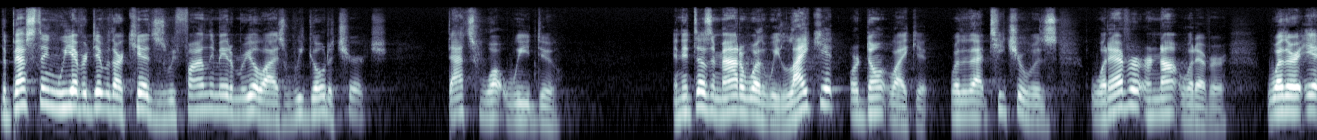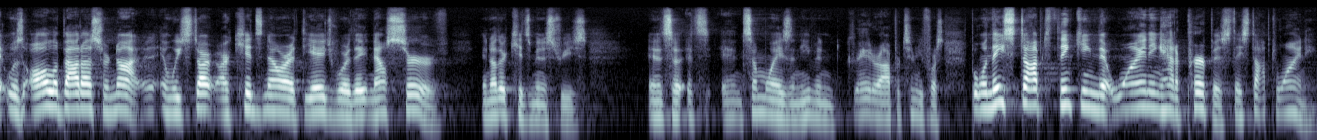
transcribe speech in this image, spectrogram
The best thing we ever did with our kids is we finally made them realize we go to church. That's what we do. And it doesn't matter whether we like it or don't like it, whether that teacher was whatever or not whatever, whether it was all about us or not. And we start, our kids now are at the age where they now serve in other kids' ministries and it's, a, it's in some ways an even greater opportunity for us. But when they stopped thinking that whining had a purpose, they stopped whining.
